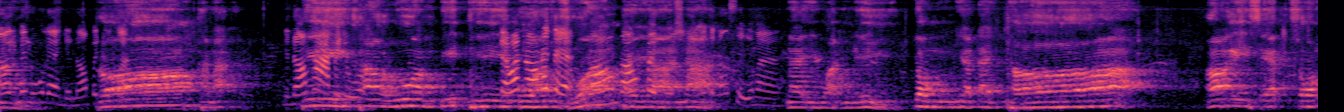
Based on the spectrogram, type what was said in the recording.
น้องยังไม่รู้เลยเดี๋ยวน้องไปดูก่อนคณะเดี๋ยวน้องพาไปดูเข้าร่วมพิธีแต่ว่าน้องได้แต่น้องน้องไปญาดูชาจากหนังสือมา ในวันนี้จงอย่าได้ช้าให้เสร็จสม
